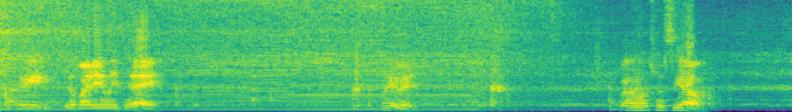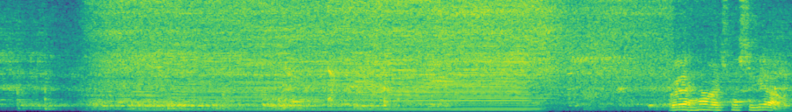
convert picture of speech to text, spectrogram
I'm gonna kill my alien today. Wait a minute. Where am I supposed to go? Where the hell am I supposed to go?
